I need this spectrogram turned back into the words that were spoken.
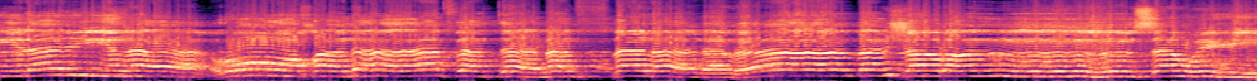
إليها روحنا فتمثل لها بشرا سويا.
